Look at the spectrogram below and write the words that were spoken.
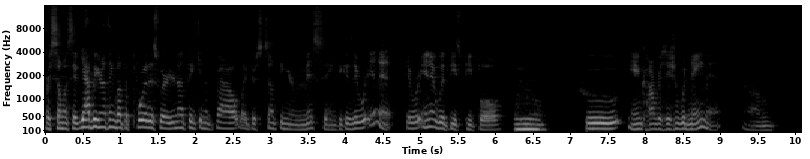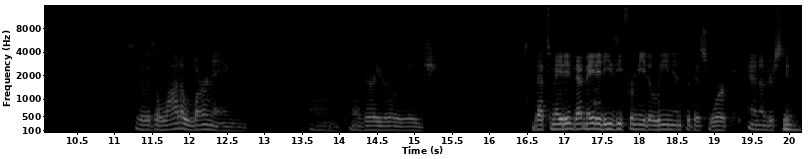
or someone said, "Yeah, but you're not thinking about the poor this way. You're not thinking about like there's something you're missing because they were in it. They were in it with these people Mm. who, in conversation, would name it. Um, so there was a lot of learning um, from a very early age. That's made it that made it easy for me to lean into this work and understand Mm.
